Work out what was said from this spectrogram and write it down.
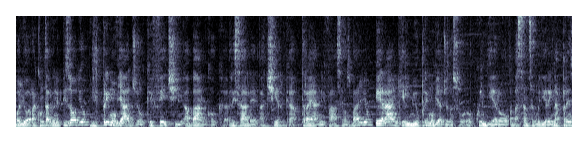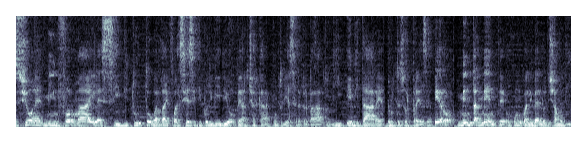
Voglio raccontarvi un episodio. Il primo viaggio che feci a Bangkok risale a circa tre anni fa, se non sbaglio. Era anche il mio primo viaggio da solo, quindi ero abbastanza, come dire, in apprensione. Mi informai, lessi di tutto, guardai qualsiasi tipo di video per cercare appunto di essere preparato, di evitare brutte sorprese. Ero mentalmente o comunque a livello diciamo di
